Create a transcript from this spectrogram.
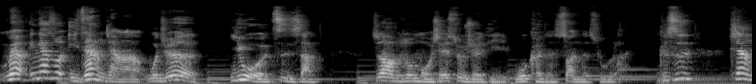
没有，应该说以这样讲啊，我觉得以我的智商，就好比说某些数学题，我可能算得出来。可是像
